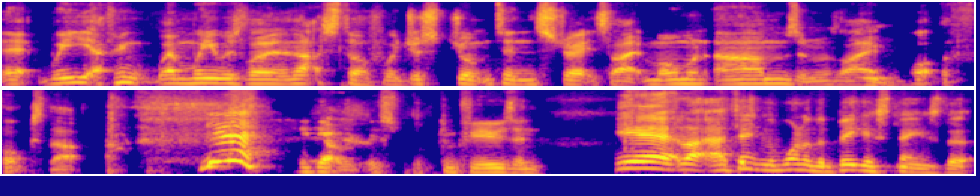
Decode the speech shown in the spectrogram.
uh, we I think when we was learning that stuff, we just jumped in straight to like moment arms and was like, mm. "What the fuck's that?" Yeah, you get it's confusing. Yeah, like I think one of the biggest things that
